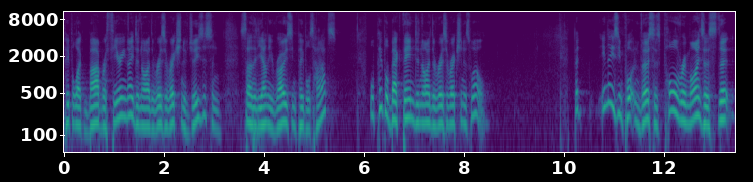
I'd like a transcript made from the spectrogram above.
people like Barbara Thiering, they deny the resurrection of Jesus and say that he only rose in people's hearts. Well, people back then denied the resurrection as well. But in these important verses, Paul reminds us that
